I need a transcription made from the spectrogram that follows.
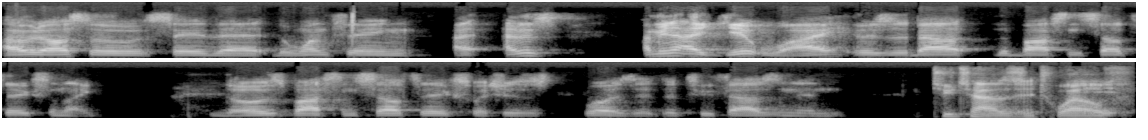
I would also say that the one thing I, I just I mean I get why it was about the Boston Celtics and like those Boston Celtics, which is what was it, the 2000 and 2012.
